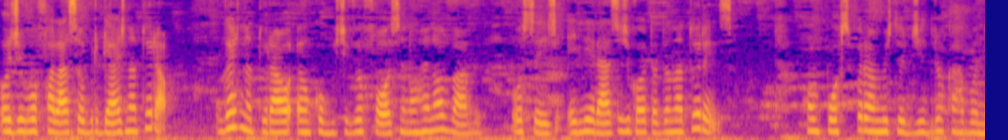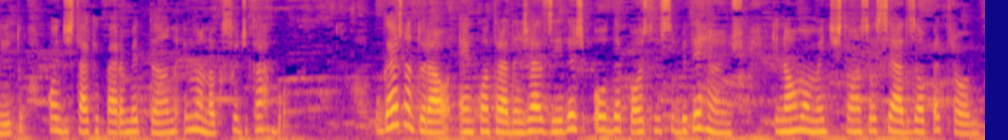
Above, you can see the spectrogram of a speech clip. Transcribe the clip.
hoje eu vou falar sobre gás natural. O gás natural é um combustível fóssil não renovável, ou seja, ele irá se esgotar da natureza. Composto por uma mistura de hidrocarboneto com destaque para metano e monóxido de carbono. O gás natural é encontrado em jazidas ou depósitos subterrâneos, que normalmente estão associados ao petróleo,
